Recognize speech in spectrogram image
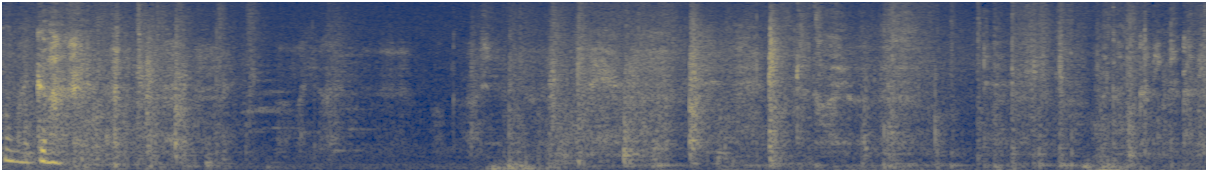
Oh my god. Oh my god. Oh gosh. Gotta climb. Oh my god, they're coming, they're coming.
